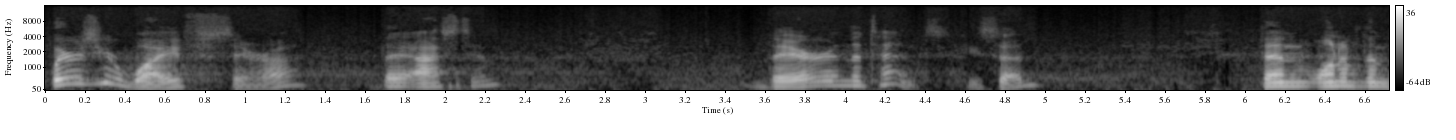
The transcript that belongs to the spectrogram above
Where's your wife, Sarah? They asked him. There in the tent, he said. Then one of them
